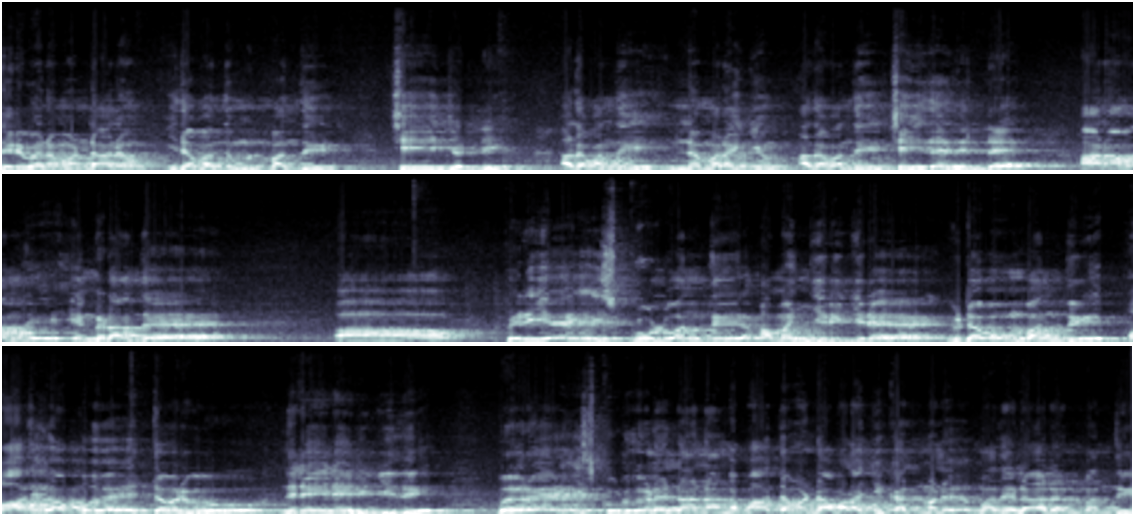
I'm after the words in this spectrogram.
நிறுவனம் வந்தாலும் இதை வந்து முன் வந்து செய்ய சொல்லி அதை வந்து இன்னும் வரைக்கும் அதை வந்து செய்ததில்லை. ஆனால் வந்து எங்கட அந்த பெரிய ஸ்கூல் வந்து அமைஞ்சிருக்கிற இடமும் வந்து பாதுகாப்பு எத்த ஒரு நிலையில் இருக்குது. வேறு ஸ்கூல்கள் எல்லாம் நாங்கள் பார்த்தோம்னா வளர்ச்சி. கல்மல மதிலாளன் வந்து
